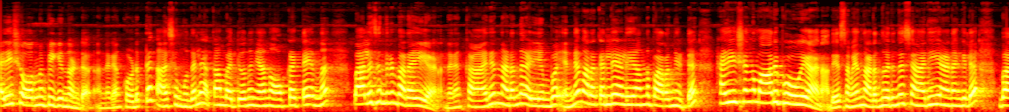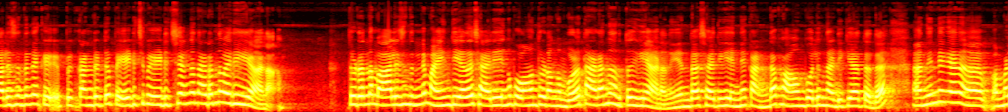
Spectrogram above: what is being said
ഹരീഷ് ഓർമ്മിപ്പിക്കുന്നുണ്ട്. അന്നേരം കൊടുത്ത കാശ് മുതലാക്കാൻ പറ്റുമെന്ന് ഞാൻ നോക്കട്ടെ എന്ന് ബാലചന്ദ്രൻ പറയുകയാണ്. അന്നേരം കാര്യം നടന്നു കഴിയുമ്പോൾ എന്നെ മറക്കല്ലേ അളിയാന്ന് പറഞ്ഞിട്ട് ഹരീഷ് അങ്ങ് മാറിപ്പോവുകയാണ്. അതേസമയം നടന്നു വരുന്ന ശാരികയാണെങ്കിൽ ബാലചന്ദ്രനെ കണ്ടിട്ട് പേടിച്ച് പേടിച്ച് അങ്ങ് നടന്നു വരികയാണ്. തുടർന്ന് ബാലചന്ദ്രനെ മൈൻഡ് ചെയ്യാതെ ശരി അങ്ങ് പോകാൻ തുടങ്ങുമ്പോൾ തടം നിർത്തുകയാണ്. നീ എന്താ ശരി എന്നെ കണ്ട ഭാവം പോലും നടിക്കാത്തത്. നിന്നെ ഞാൻ നമ്മൾ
